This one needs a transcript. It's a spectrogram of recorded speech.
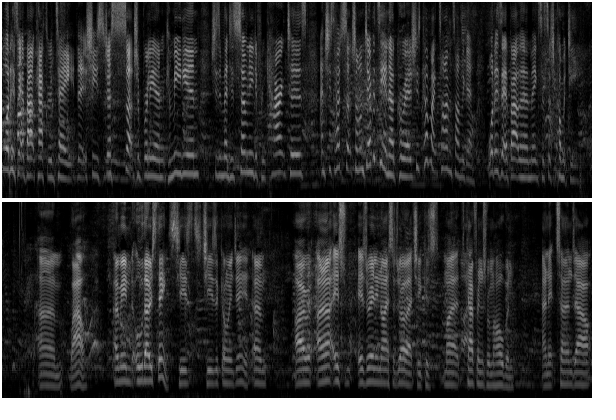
what is it about Catherine Tate that she's just such a brilliant comedian? She's invented so many different characters, and she's had such longevity in her career. She's come back time and time again. What is it about her that makes her such a comic genius? Um, wow, I mean all those things. She's she's a comic genius. Um, I, I, it's it's really nice as well actually because my Catherine's from Holborn, and it turns out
